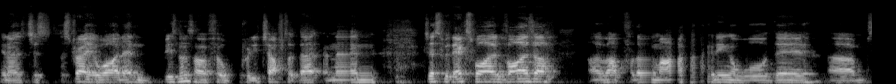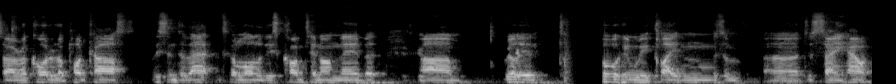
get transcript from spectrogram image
you know just Australia wide and business, I feel pretty chuffed at that. And then just with XY Advisor, I'm up for the marketing award there. Um, so I recorded a podcast, listened to that. It's got a lot of this content on there, but um, really talking with Clayton was um, uh, just saying how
